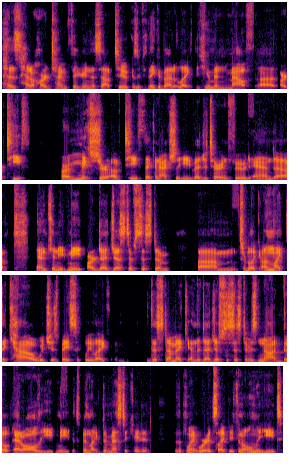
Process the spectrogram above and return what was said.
has had a hard time figuring this out too. Because if you think about it, like the human mouth, uh, our teeth are a mixture of teeth that can actually eat vegetarian food and uh, and can eat meat. Our digestive system um, sort of like unlike the cow, which is basically like the stomach and the digestive system is not built at all to eat meat. It's been like domesticated to the point where it's like it can only eat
